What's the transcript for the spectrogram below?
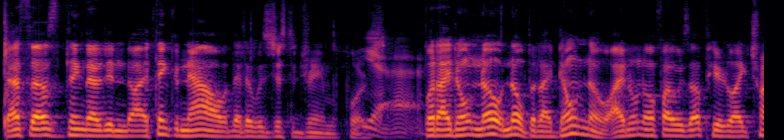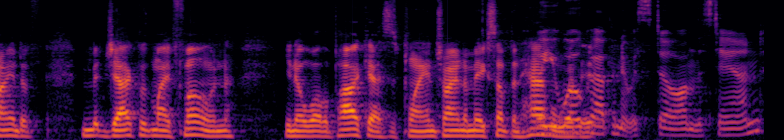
That's that was the thing that I didn't know. I think now that it was just a dream, of course. Yeah. But I don't know. No, but I don't know. I don't know if I was up here like trying to jack with my phone, you know, while the podcast is playing, trying to make something happen you woke up and it was still on the stand.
